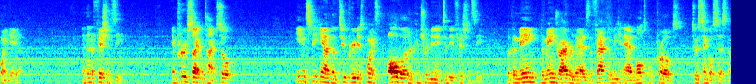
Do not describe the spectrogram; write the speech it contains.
point data. And then efficiency. Improve cycle time. So even speaking on the two previous points, all those are contributing to the efficiency. But the main, the main driver of that is the fact that we can add multiple probes to a single system,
